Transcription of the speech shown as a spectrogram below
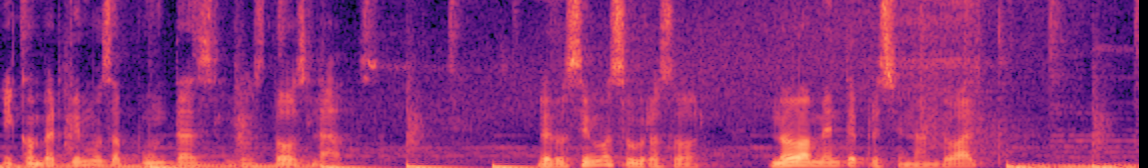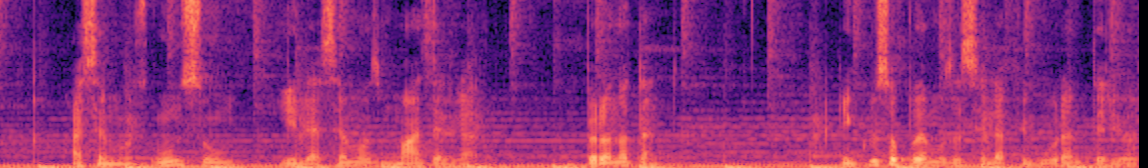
y convertimos a puntas los dos lados. Reducimos su grosor, nuevamente presionando Alt. Hacemos un zoom y le hacemos más delgado, pero no tanto. Incluso podemos hacer la figura anterior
